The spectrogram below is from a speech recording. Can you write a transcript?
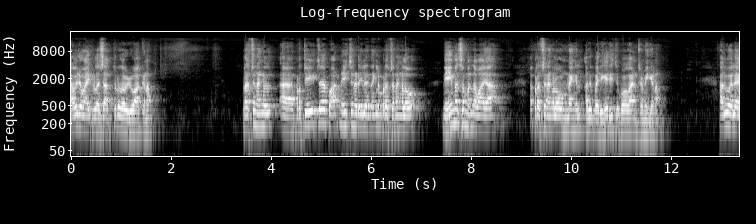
അവരുമായിട്ടുള്ള ശത്രുത ഒഴിവാക്കണം. പ്രശ്നങ്ങൾ പ്രത്യേകിച്ച് പാർട്ട്നേഴ്സിനിടയിൽ എന്തെങ്കിലും പ്രശ്നങ്ങളോ നിയമസംബന്ധമായ പ്രശ്നങ്ങളോ ഉണ്ടെങ്കിൽ അത് പരിഹരിച്ച് പോകാൻ ശ്രമിക്കണം. അതുപോലെ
